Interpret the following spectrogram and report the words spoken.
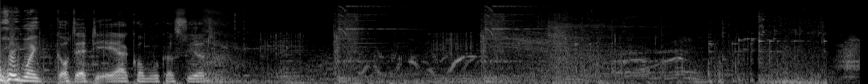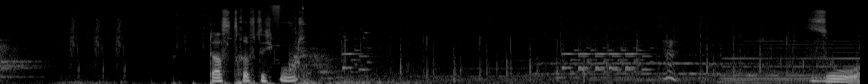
Oh mein Gott, er hat die R-Kombo kassiert. Das trifft sich gut. So.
